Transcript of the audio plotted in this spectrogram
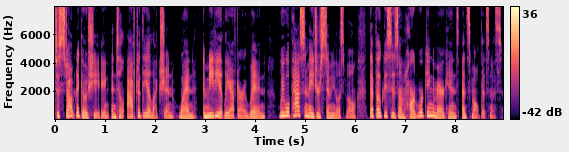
to stop negotiating until after the election when, immediately after I win, we will pass a major stimulus bill that focuses on hardworking Americans and small business.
